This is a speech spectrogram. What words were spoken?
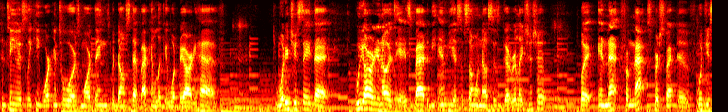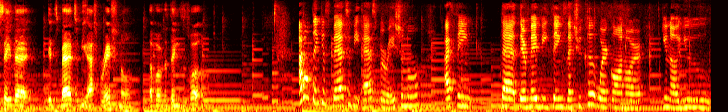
continuously keep working towards more things, but don't step back and look at what they already have. Mm-hmm. Wouldn't you say that we already know it's it's bad to be envious of someone else's good relationship? Mm-hmm. But in that, from that perspective, would you say that it's bad to be aspirational of other things as well? I don't think it's bad to be aspirational. I think that there may be things that you could work on or you know you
